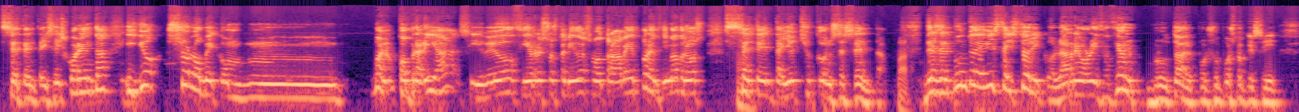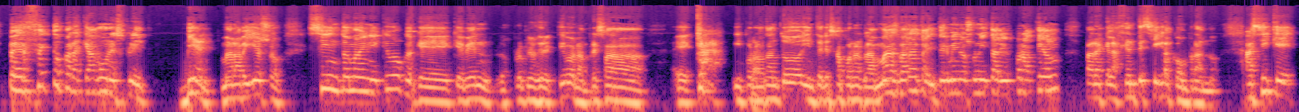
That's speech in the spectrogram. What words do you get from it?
76.40, y yo solo me, con, mm, bueno, compraría si veo cierres sostenidos otra vez por encima de los 78,60. Mm. Desde el punto de vista histórico, la revalorización, brutal, por supuesto que sí. Perfecto para que haga un split. Bien, maravilloso. Síntoma inequívoco que, que ven los propios directivos, la empresa eh, cara y por lo tanto interesa ponerla más barata en términos unitarios por acción para que la gente siga comprando. Así que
